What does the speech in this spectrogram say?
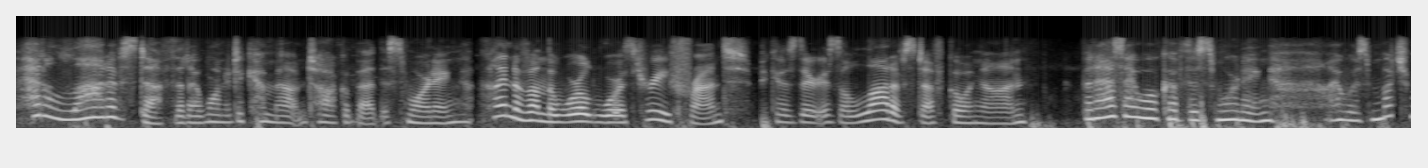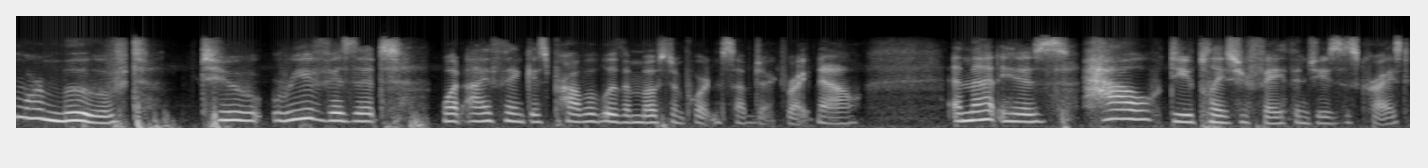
had a lot of stuff that I wanted to come out and talk about this morning, kind of on the World War III front, because there is a lot of stuff going on. But as I woke up this morning, I was much more moved to revisit what I think is probably the most important subject right now. And that is how do you place your faith in Jesus Christ?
